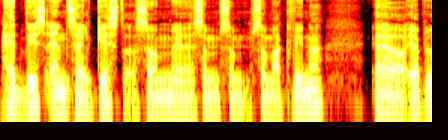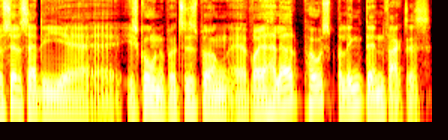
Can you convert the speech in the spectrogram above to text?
have et vis antal gæster, som, øh, som, som, som var kvinder. Øh, og jeg blev selv sat i, øh, i skoene på et tidspunkt, øh, hvor jeg havde lavet et post på LinkedIn faktisk,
